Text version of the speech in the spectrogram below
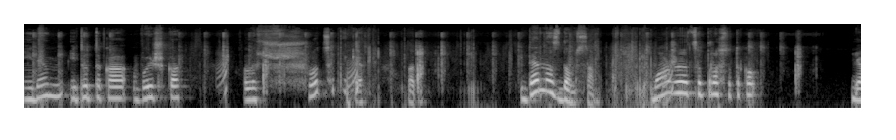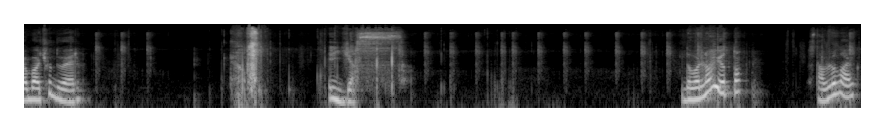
Йдем. І тут така вишка. Але що це таке? Ладно. Де нас дом сам? Може, це просто така. Я бачу двері. Єс. Довольно уютно. Ставлю лайк.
